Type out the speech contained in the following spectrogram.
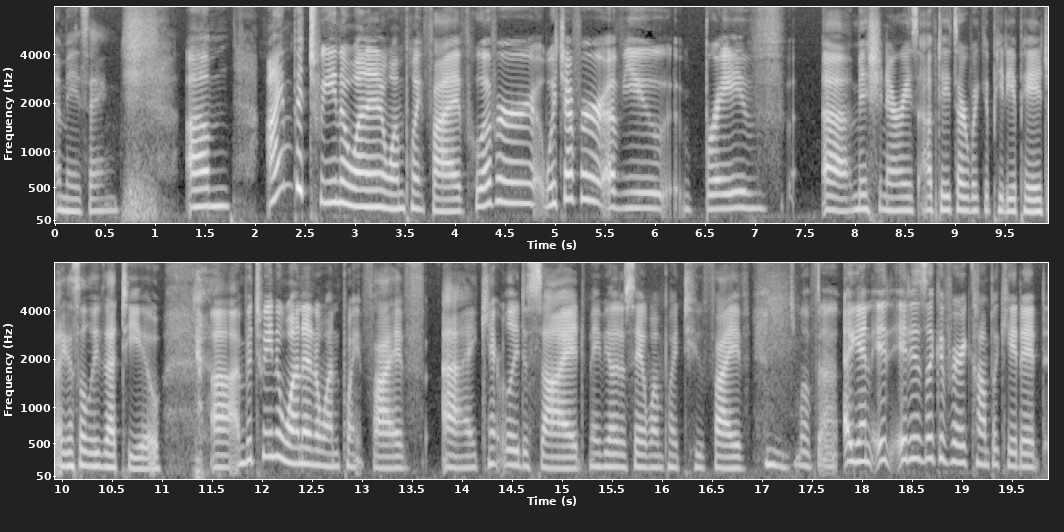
Amazing. Um, I'm between a one and a one point five. Whoever, whichever of you brave uh, missionaries updates our Wikipedia page, I guess I'll leave that to you. Uh, I'm between a one and a one point five. I can't really decide. Maybe I'll just say a one point two five. love that. Again, it, it is like a very complicated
